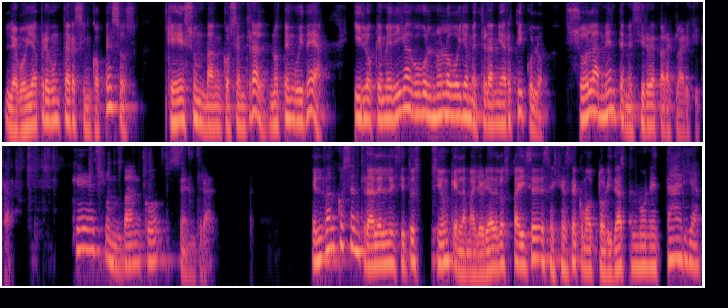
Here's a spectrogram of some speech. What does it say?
Le voy a preguntar cinco pesos. ¿Qué es un banco central? No tengo idea. Y lo que me diga Google no lo voy a meter a mi artículo. Solamente me sirve para clarificar. ¿Qué es un banco central? El Banco Central es la institución que en la mayoría de los países ejerce como autoridad monetaria,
